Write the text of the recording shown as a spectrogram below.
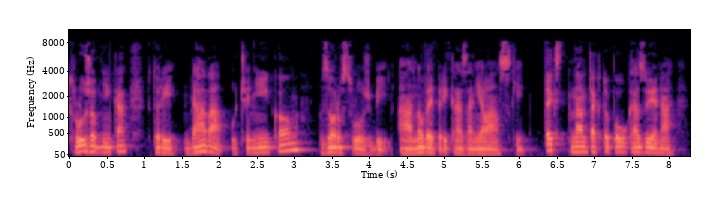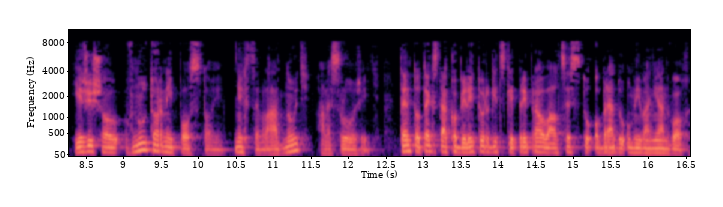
služobníka, ktorý dáva učeníkom vzor služby a nové prikázanie lásky. Text nám takto poukazuje na Ježišov vnútorný postoj. Nechce vládnuť, ale slúžiť. Tento text akoby liturgicky pripravoval cestu obradu umývania dvoch.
